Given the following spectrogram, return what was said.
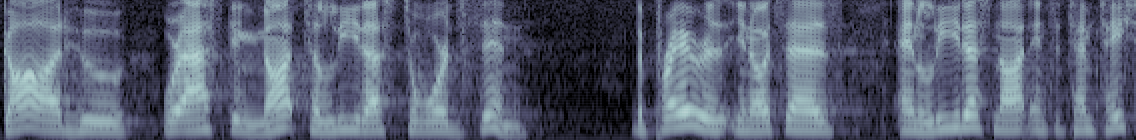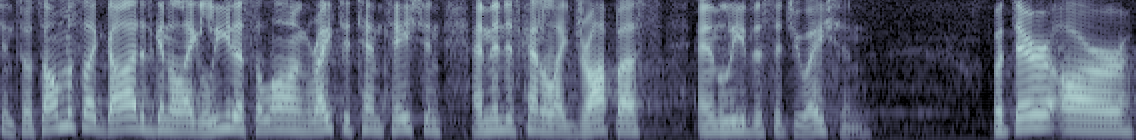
God who we're asking not to lead us towards sin. The prayer, is, you know, it says, and lead us not into temptation. So it's almost like God is going to like lead us along right to temptation and then just kind of like drop us and leave the situation. But there are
